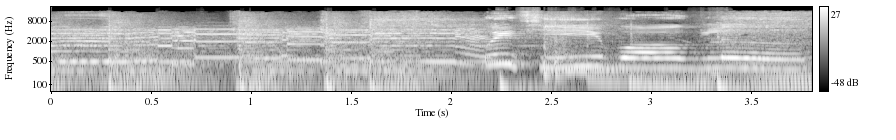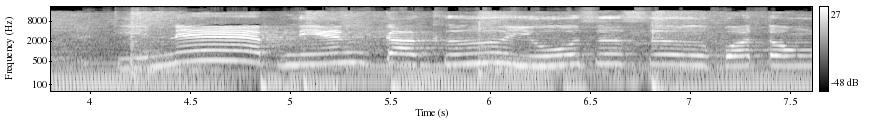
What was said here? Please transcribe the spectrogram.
ม วิธีบอกเลิกที่แนบเนียนก็คืออยู่ซื่อๆบ่ต้อง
